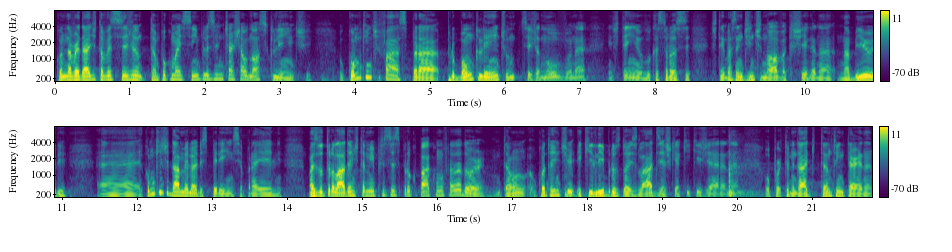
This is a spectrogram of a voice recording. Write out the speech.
Quando na verdade talvez seja até um pouco mais simples a gente achar o nosso cliente. Como que a gente faz para o bom cliente, seja novo, né? A gente tem, o Lucas trouxe, a gente tem bastante gente nova que chega na, na Beauty. É, como que a gente dá a melhor experiência para ele? Mas do outro lado, a gente também precisa se preocupar com o fraudador. Então, quanto a gente equilibra os dois lados, e acho que é aqui que gera né, oportunidade tanto interna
